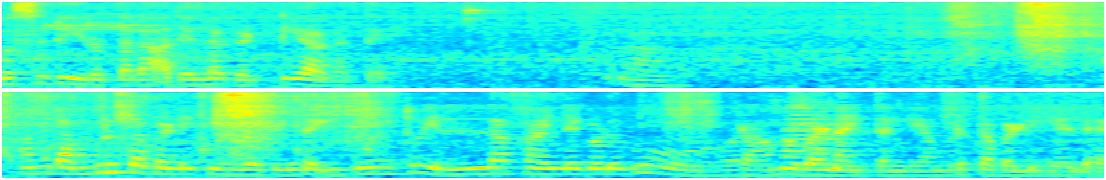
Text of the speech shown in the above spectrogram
ಒಸಡಿ ಇರುತ್ತಲ್ಲ ಅದೆಲ್ಲ ಗಟ್ಟಿ ಆಗುತ್ತೆ. ಆಮೇಲೆ ಅಮೃತ ಬಳ್ಳಿ ತಿನ್ನೋದ್ರಿಂದ ಇದಂತೂ ಎಲ್ಲ ಕಾಯಿಲೆಗಳಿಗೂ ರಾಮಬಾಣ ಇದ್ದಂಗೆ ಅಮೃತ ಬಳ್ಳಿ ಎಲೆ.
